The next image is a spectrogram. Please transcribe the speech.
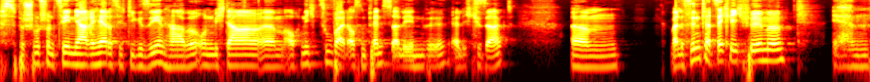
es ist bestimmt schon zehn Jahre her, dass ich die gesehen habe und mich da ähm, auch nicht zu weit aus dem Fenster lehnen will, ehrlich gesagt. Ähm, weil es sind tatsächlich Filme, ähm,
